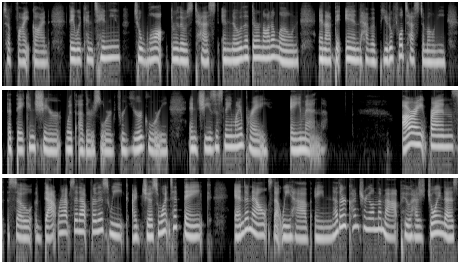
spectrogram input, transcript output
to fight God. They would continue to walk through those tests and know that they're not alone. And at the end, have a beautiful testimony that they can share with others, Lord, for your glory. In Jesus' name I pray. Amen. All right, friends. So that wraps it up for this week. I just want to thank and announce that we have another country on the map who has joined us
